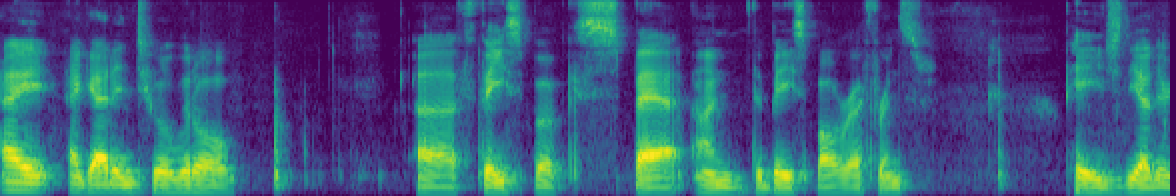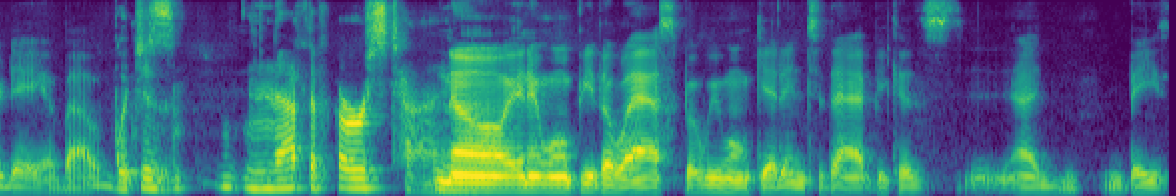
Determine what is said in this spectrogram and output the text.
I I got into a little uh, Facebook spat on the baseball reference page the other day about Which is not the first time. no, and it won't be the last, but we won't get into that because I, base,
